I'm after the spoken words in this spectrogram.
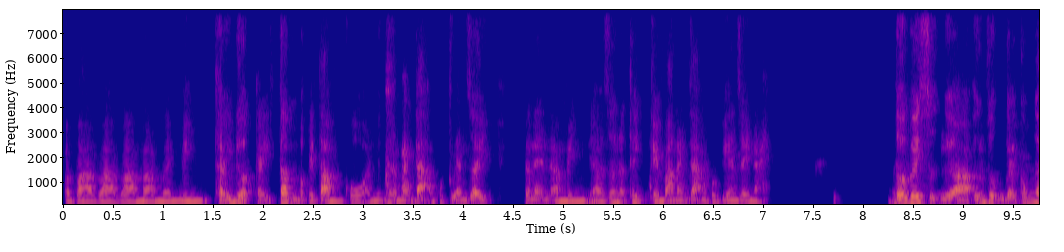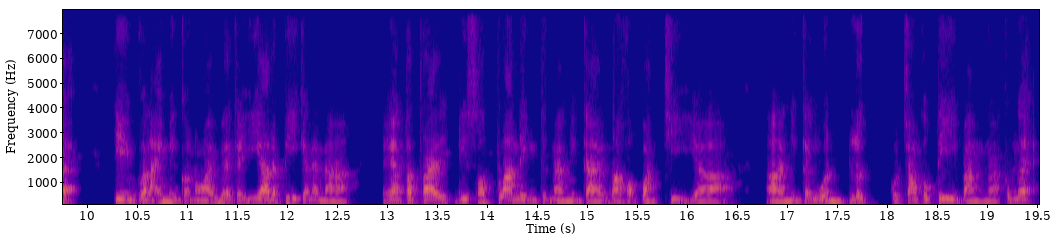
và và và mà mình, thấy được cái tâm và cái tầm của những người lãnh đạo của PNJ cho nên là mình à, rất là thích cái ban lãnh đạo của PNJ này. Đối với sự à, ứng dụng cái công nghệ thì vừa nãy mình có nói về cái ERP cái này là Enterprise Resource Planning tức là những cái mà họ quản trị uh, uh, những cái nguồn lực của trong công ty bằng công nghệ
